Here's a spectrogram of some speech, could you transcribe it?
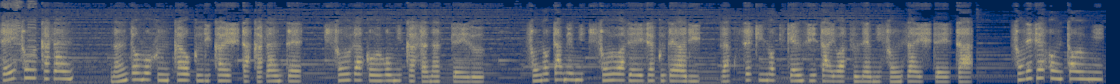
清掃火山？何度も噴火を繰り返した火山で、地層が交互に重なっている。そのために地層は脆弱であり、落石の危険自体は常に存在していた。それじゃ本当に、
